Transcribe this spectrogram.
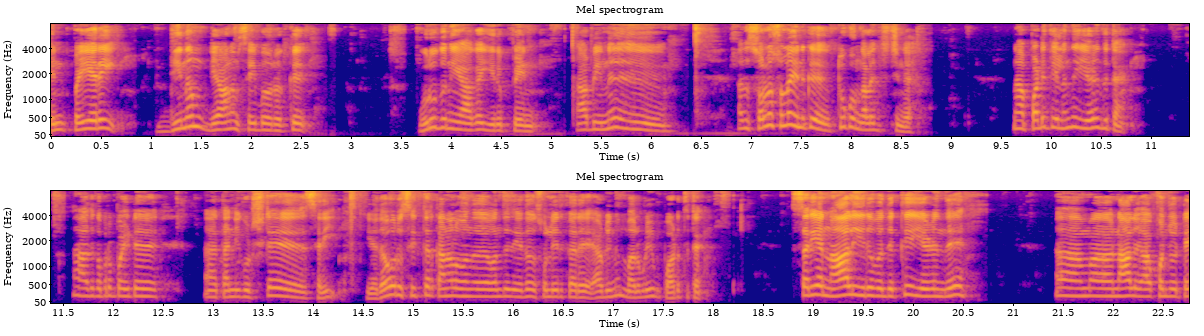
என் பெயரை தினம் தியானம் செய்பவருக்கு உறுதுணையாக இருப்பேன். அப்படின்னு அது சொல்ல சொல்ல எனக்கு தூக்கம் கலைஞ்சிச்சுங்க. நான் படுக்கையிலேருந்து எழுந்துட்டேன். நான் அதுக்கப்புறம் போயிட்டு தண்ணி குடிச்சிட்டு சரி ஏதோ ஒரு சித்தர் கனவு வந்து வந்து ஏதோ சொல்லியிருக்காரு அப்படின்னு மறுபடியும் படுத்துட்டேன். சரியாக நாலு இருபதுக்கு எழுந்து நாலு கொஞ்சம் டே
